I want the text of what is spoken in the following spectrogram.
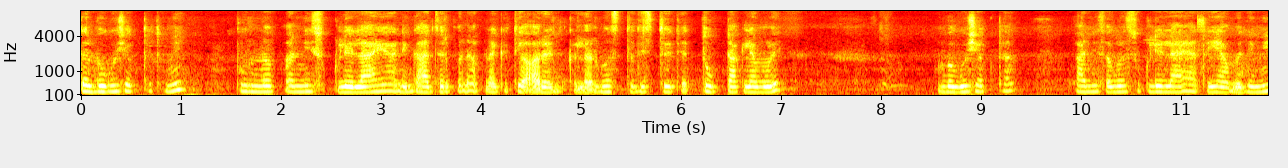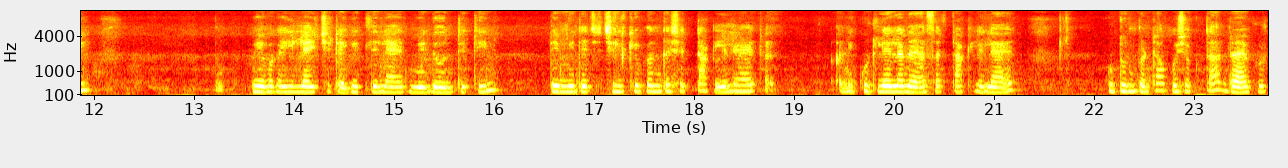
तर बघू शकता तुम्ही पूर्ण पाणी सुकलेलं आहे आणि गाजर पण आपला किती ऑरेंज कलर मस्त दिसतोय त्यात तूप टाकल्यामुळे. बघू शकता पाणी सगळं सुकलेलं आहे. आता यामध्ये मी मी बघा इलायची घेतलेल्या आहेत मी दोन ते तीन. ते मी त्याचे छिलके पण तसे टाकलेले आहेत आणि कुटलेलं नाही असं टाकलेले आहेत. कुटून पण टाकू शकता. ड्रायफ्रूट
